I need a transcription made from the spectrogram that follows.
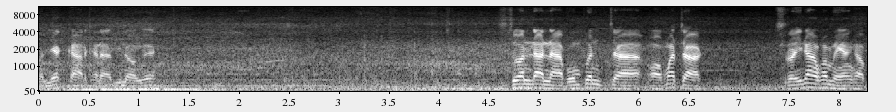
บรรยากาศขนาดพี่น้องเลยส่วนด้านหน้าผมเพิ่อนจะออกมาจากสระน้ำคำแหงครับ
